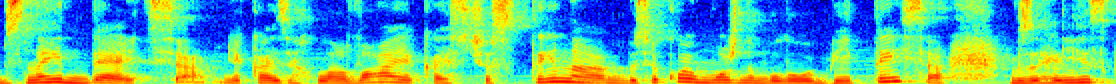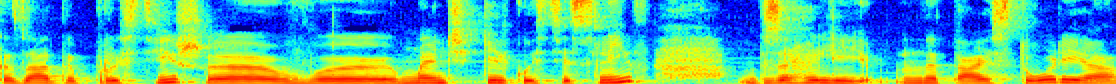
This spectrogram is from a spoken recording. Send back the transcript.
знайдеться якась глава, якась частина, без якої можна було обійтися, взагалі сказати простіше в меншій кількості слів. Взагалі, не та історія,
